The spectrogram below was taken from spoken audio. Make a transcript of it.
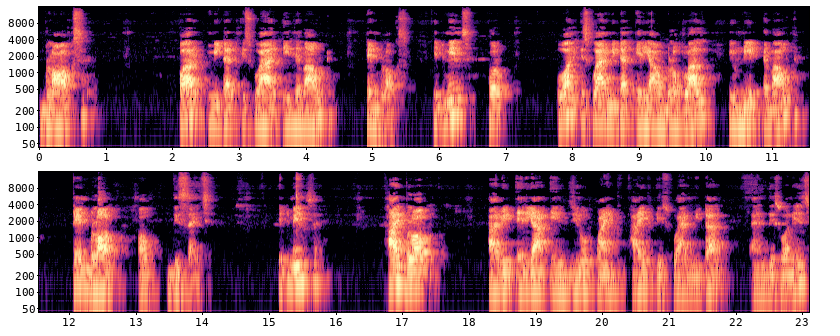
blocks per meter square is about 10 blocks. It means for 1 square meter area of block wall, you need about 10 block of this size. It means 5 block having area is 0.5 square meter and this one is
